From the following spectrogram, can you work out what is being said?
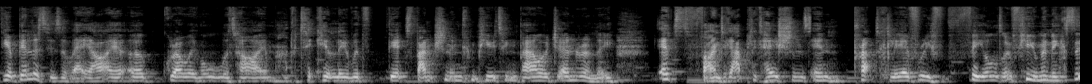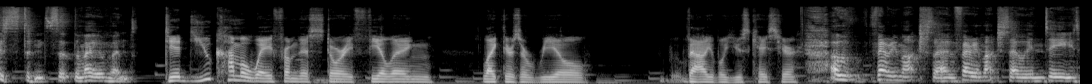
the abilities of AI are growing all the time, particularly with the expansion in computing power generally. It's finding applications in practically every field of human existence at the moment. Did you come away from this story feeling like there's a real valuable use case here? Oh, very much so, very much so indeed.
